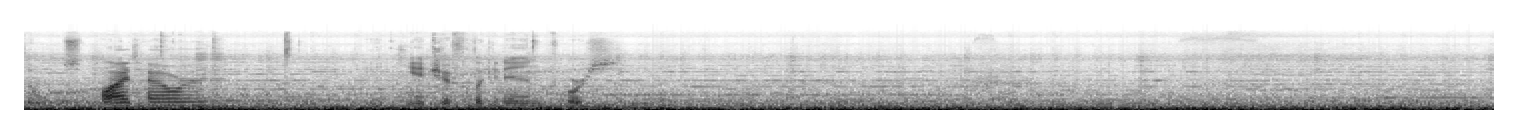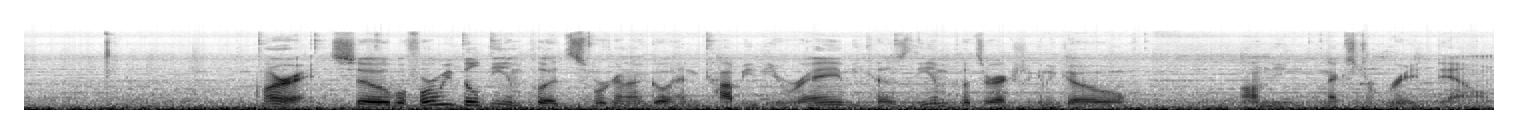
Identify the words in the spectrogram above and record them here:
the supply tower. Can't shift click it in, of course. Alright, so before we build the inputs, we're going to go ahead and copy the array because the inputs are actually going to go on the next array down.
